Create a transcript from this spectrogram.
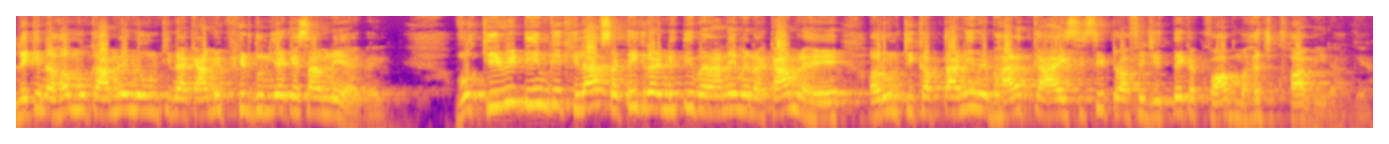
लेकिन अहम मुकाबले में उनकी नाकामी फिर दुनिया के सामने आ गई। वो कीवी टीम के खिलाफ सटीक रणनीति बनाने में नाकाम रहे और उनकी कप्तानी में भारत का आईसीसी ट्रॉफी जीतने का ख्वाब महज ख्वाब ही रह गया।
